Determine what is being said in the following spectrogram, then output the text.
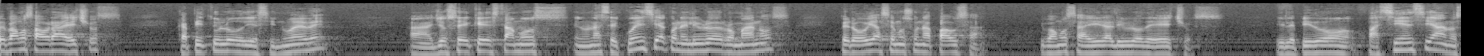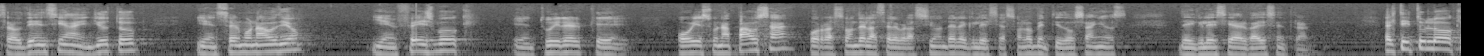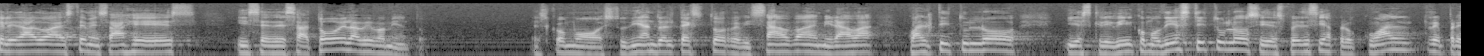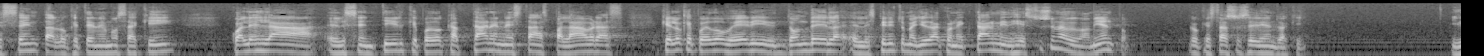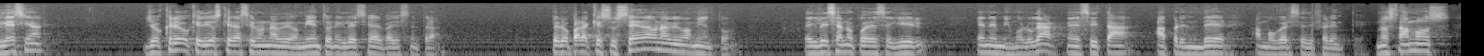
Entonces vamos ahora a Hechos, capítulo 19. Ah, yo sé que estamos en una secuencia con el libro de Romanos, pero hoy hacemos una pausa y vamos a ir al libro de Hechos. Y le pido paciencia a nuestra audiencia en YouTube y en Sermon Audio y en Facebook y en Twitter que hoy es una pausa por razón de la celebración de la iglesia. Son los 22 años de Iglesia del Valle Central. El título que le he dado a este mensaje es Y se desató el avivamiento. Es como estudiando el texto, revisaba y miraba cuál título y escribí como 10 títulos y después decía, pero ¿cuál representa lo que tenemos aquí? ¿Cuál es la, el sentir que puedo captar en estas palabras? ¿Qué es lo que puedo ver y dónde el Espíritu me ayuda a conectarme? Y dije, esto es un avivamiento, lo que está sucediendo aquí. Iglesia, yo creo que Dios quiere hacer un avivamiento en la iglesia del Valle Central. Pero para que suceda un avivamiento, la iglesia no puede seguir en el mismo lugar. Necesita aprender a moverse diferente. No estamos,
